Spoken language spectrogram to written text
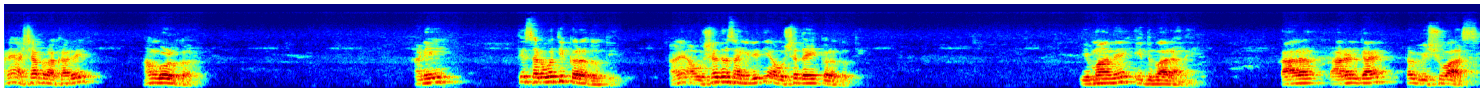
आणि अशा प्रकारे आंघोळ कर. आणि ते सर्व ती करत होती. आणि औषधं सांगितली ती औषधंही करत होती. इमाने इदबाराने. कारण कारण काय? तर विश्वास.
